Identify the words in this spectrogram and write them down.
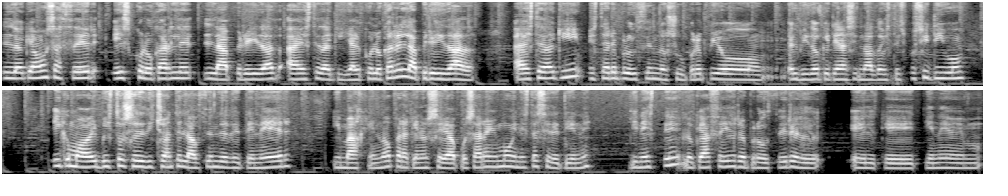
Lo que vamos a hacer es colocarle la prioridad a este de aquí. Y al colocarle la prioridad a este de aquí, está reproduciendo su propio... El vídeo que tiene asignado este dispositivo. Y como habéis visto, os he dicho antes la opción de detener imagen, ¿no? Para que no se vea. Pues ahora mismo en este se detiene. Y en este lo que hace es reproducir el, el que tiene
